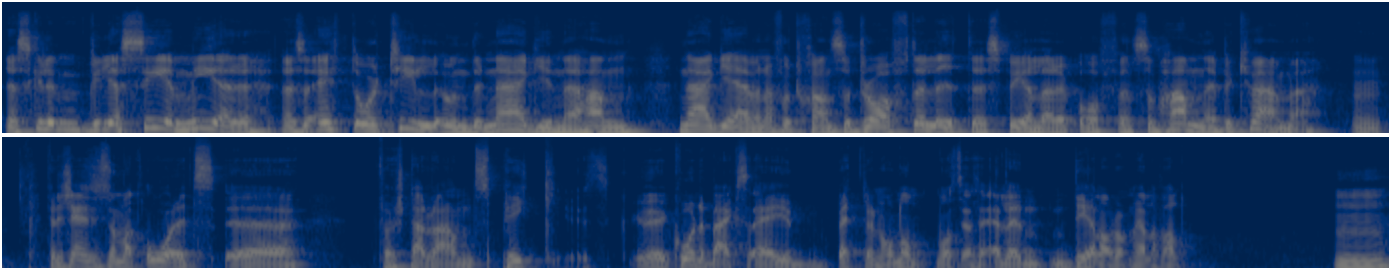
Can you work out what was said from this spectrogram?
jag skulle vilja se mer, alltså ett år till under Nagy när han, Nagy även har fått chans att drafta lite spelare på offen som han är bekväm med. För det känns ju som att årets eh, första rounds pick eh, quarterbacks är ju bättre än honom måste jag säga. Eller en del av dem i alla fall. Mm.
